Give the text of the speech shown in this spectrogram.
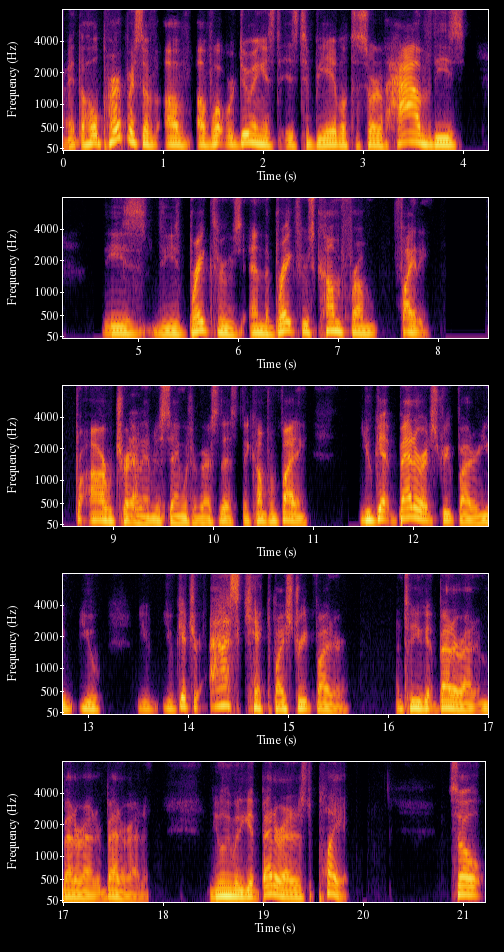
right? The whole purpose of of of what we're doing is is to be able to sort of have these these these breakthroughs and the breakthroughs come from fighting. Arbitrarily i'm just saying with regards to this they come from fighting. You get better at street fighter. You you you you get your ass kicked by street fighter until you get better at it and better at it better at it. The only way to get better at it is to play it. So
